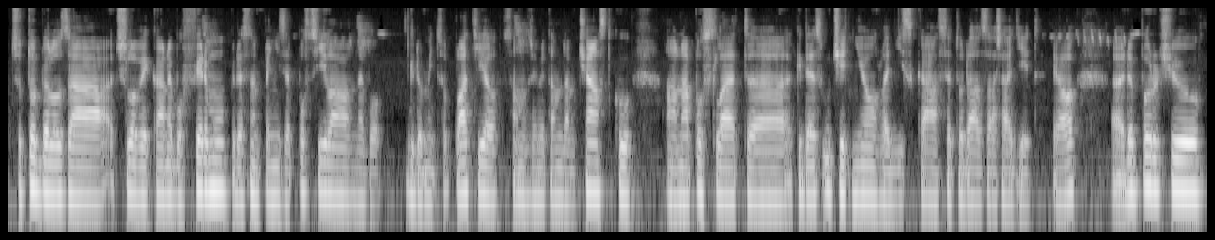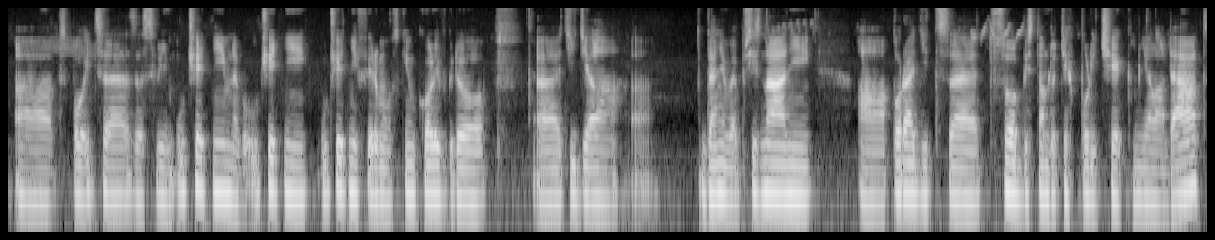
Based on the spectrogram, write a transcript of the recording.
co to bylo za člověka nebo firmu, kde jsem peníze posílal, nebo kdo mi co platil, samozřejmě tam dám částku a naposled, eh, kde z účetního hlediska se to dá zařadit. Jo? Doporučuji spojit se se svým účetním nebo účetní, účetní firmou, s kýmkoliv, kdo ti dělá daňové přiznání, a poradit se, co bys tam do těch políček měla dát,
